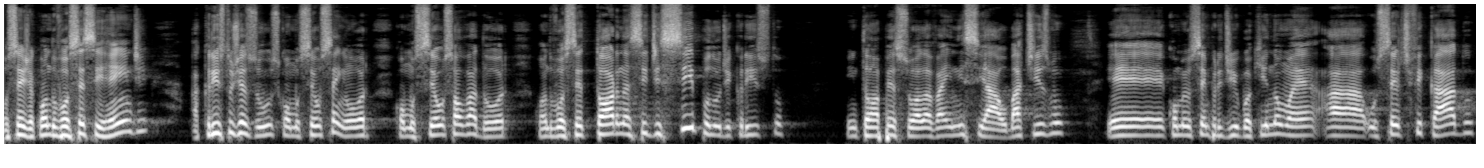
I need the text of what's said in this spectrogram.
Ou seja, quando você se rende a Cristo Jesus como seu Senhor, como seu Salvador, quando você torna-se discípulo de Cristo, então a pessoa ela vai iniciar. O batismo, como eu sempre digo aqui, não é a, o certificado,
